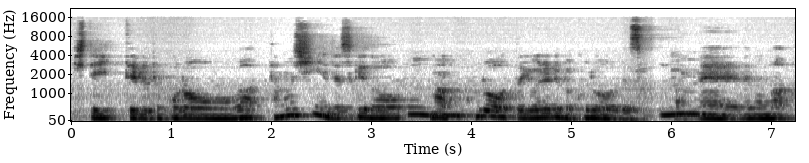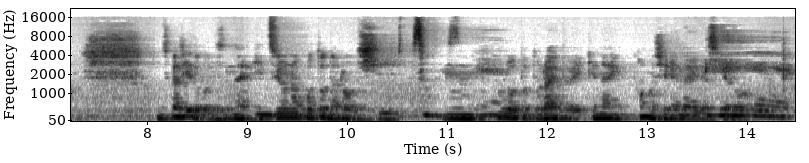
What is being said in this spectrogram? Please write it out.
していってるところは楽しいんですけど、うん。まあ苦労と言われれば苦労ですかね。でもまあ、難しいところですね。必要なことだろうし、そうですうん、ね。苦労と捉えてはいけないかもしれないですけど、ええ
